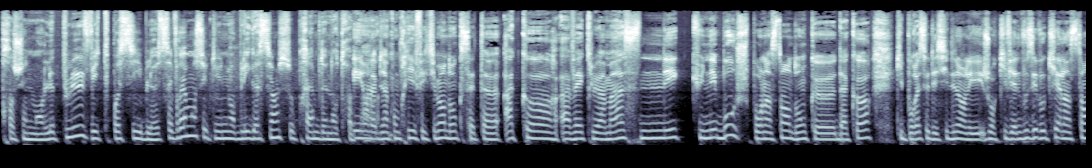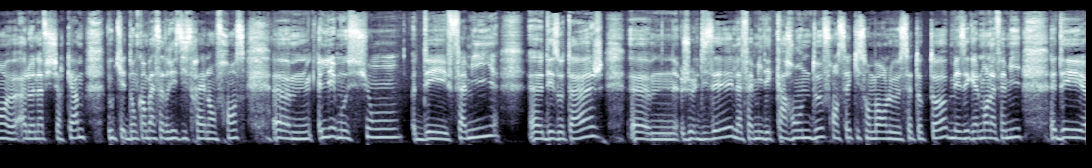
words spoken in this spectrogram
prochainement, le plus vite possible. C'est vraiment c'est une obligation suprême de notre part. Et on l'a bien compris, effectivement, donc cet euh, accord avec le Hamas n'est qu'une ébauche pour l'instant, donc euh, d'accord, qui pourrait se décider dans les jours qui viennent. Vous évoquiez à l'instant euh, Alona Fischerkam, vous qui êtes donc ambassadrice d'Israël en France, euh, l'émotion des familles euh, des otages. Je le disais, la famille des 42 Français qui sont morts le 7 octobre, mais également la famille des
